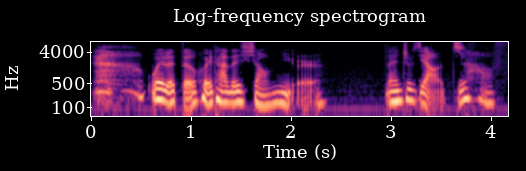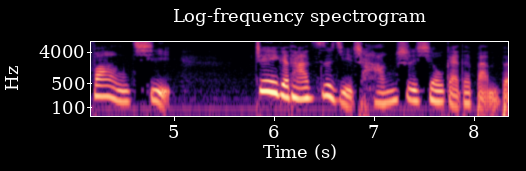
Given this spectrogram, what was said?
为了得回他的小女儿，男主角只好放弃这个他自己尝试修改的版本。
